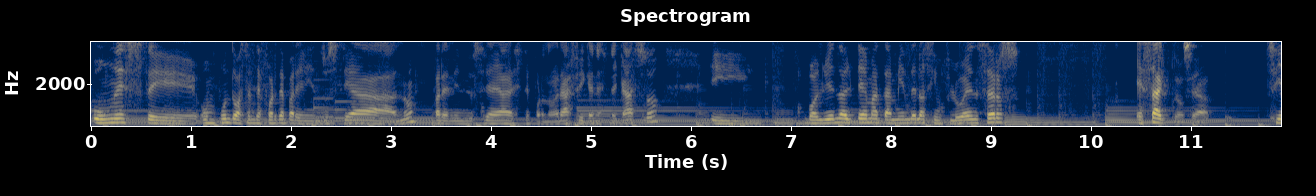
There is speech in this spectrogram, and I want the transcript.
un, este, un punto bastante fuerte para la industria, ¿no? Para la industria este, pornográfica en este caso. Y volviendo al tema también de los influencers, exacto, o sea, si,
